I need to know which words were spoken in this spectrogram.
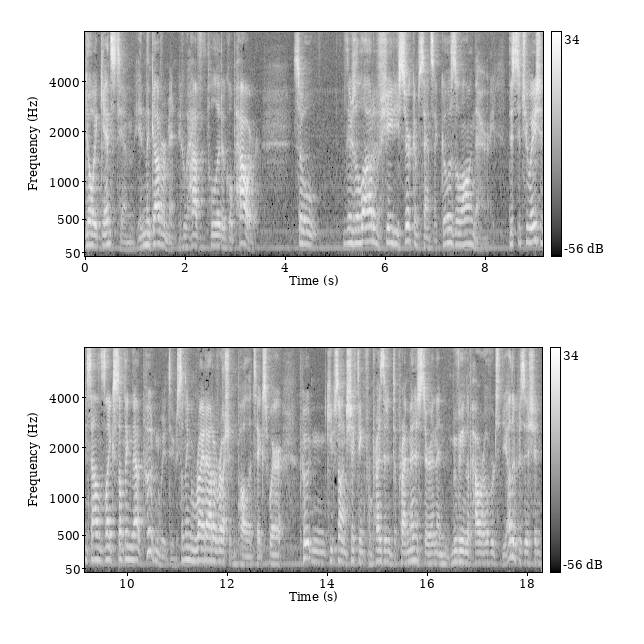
go against him in the government who have political power. So there's a lot of shady circumstance that goes along there. This situation sounds like something that Putin would do, something right out of Russian politics where Putin keeps on shifting from president to prime minister and then moving the power over to the other position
